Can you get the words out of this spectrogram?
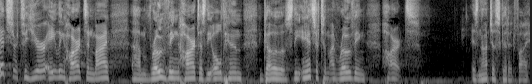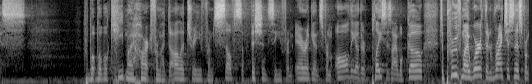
answer to your ailing heart and my um, roving heart, as the old hymn goes, the answer to my roving heart is not just good advice but, will keep my heart from idolatry, from self sufficiency, from arrogance, from all the other places I will go to prove my worth and righteousness, from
